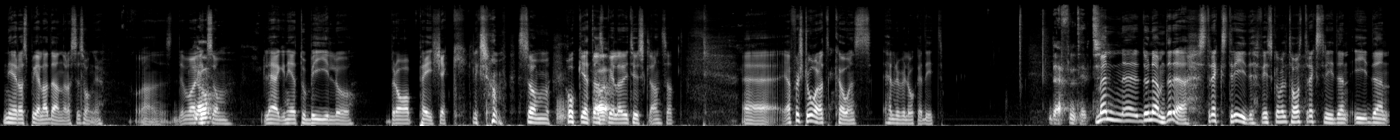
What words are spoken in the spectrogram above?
nere och spelade där några säsonger han, Det var Ja. liksom lägenhet och bil och bra paycheck liksom Som Hockeyettan Mm. Ja. spelar i Tyskland så att eh, Jag förstår att Coens hellre vill åka dit Definitivt. men eh, du nämnde det, streckstrid. Vi ska väl ta streckstriden i den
